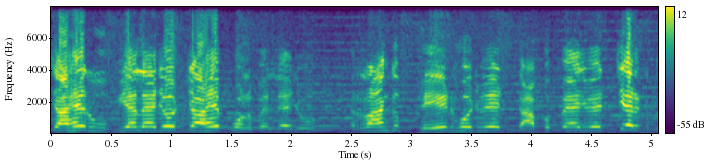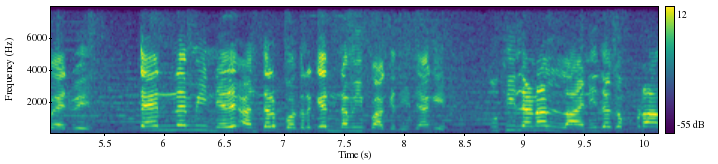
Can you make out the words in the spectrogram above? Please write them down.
ਚਾਹੇ ਰੂਪੀਆ ਲੈ ਜਾਓ ਚਾਹੇ ਫੁੱਲ ਬਿੱਲ ਲੈ ਜਾਓ। ਰੰਗ ਫੇਡ ਹੋ ਜਵੇ, ਡੱਬ ਪੈ ਜਵੇ, ਝਿਰਕ ਪੈ ਜਵੇ, ਤਿੰਨ ਮਹੀਨੇ ਦੇ ਅੰਦਰ ਬਦਲ ਕੇ ਨਵੀਂ ਪੱਗ ਦੇ ਦਿਆਂਗੇ। ਤੁਸੀਂ ਲੈਣਾ ਲਾਈਨਿੰਗ ਦਾ ਕੱਪੜਾ,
